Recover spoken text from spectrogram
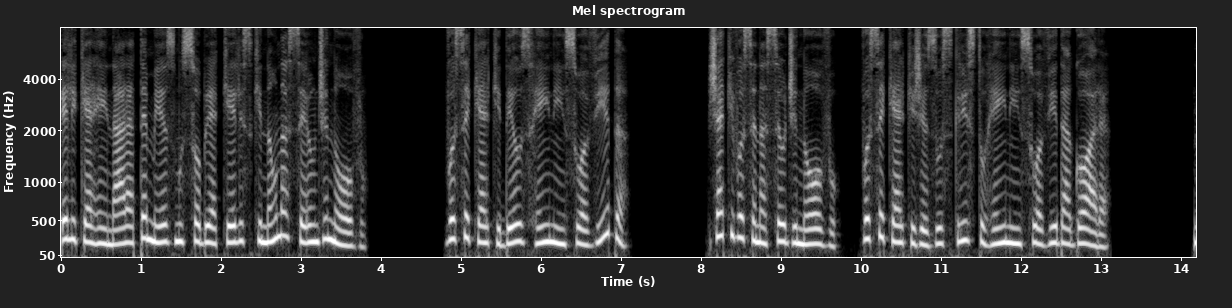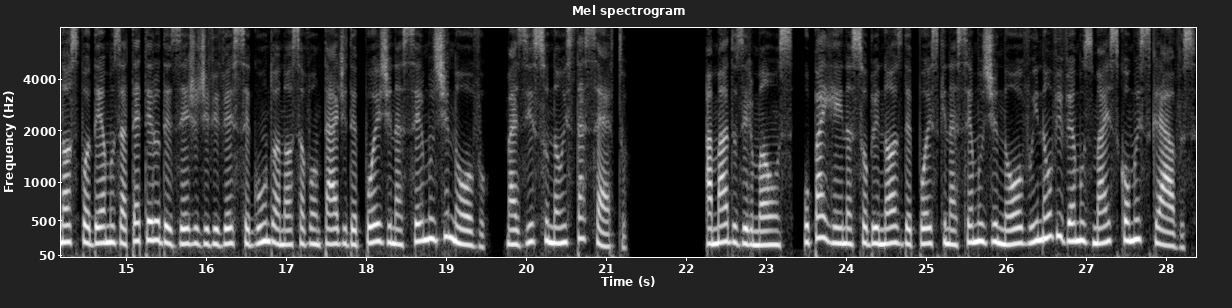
Ele quer reinar até mesmo sobre aqueles que não nasceram de novo. Você quer que Deus reine em sua vida? Já que você nasceu de novo, você quer que Jesus Cristo reine em sua vida agora? Nós podemos até ter o desejo de viver segundo a nossa vontade depois de nascermos de novo, mas isso não está certo. Amados irmãos, o Pai reina sobre nós depois que nascemos de novo e não vivemos mais como escravos,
